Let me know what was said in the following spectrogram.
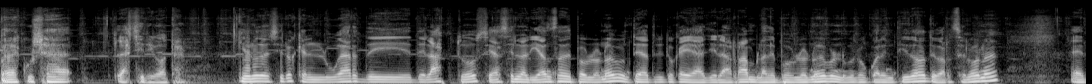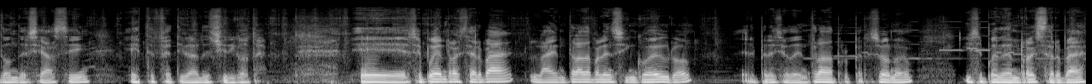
para escuchar las chirigotas. Quiero deciros que el lugar de- del acto se hace en la Alianza de Pueblo Nuevo, un teatrito que hay allí la Rambla de Pueblo Nuevo, el número 42 de Barcelona, es donde se hace este festival de chirigotas. Eh, se pueden reservar, las entradas valen 5 euros, el precio de entrada por persona, y se pueden reservar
